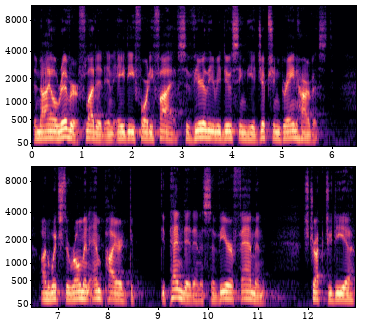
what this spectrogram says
The Nile River flooded in AD 45, severely reducing the Egyptian grain harvest, on which the Roman Empire de- depended, and a severe famine struck Judea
